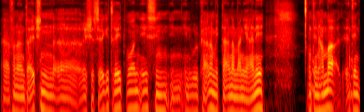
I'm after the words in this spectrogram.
äh, von einem deutschen äh, Regisseur gedreht worden ist, in, in, in Vulcano mit Dana Magnani. Und den haben wir, den,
